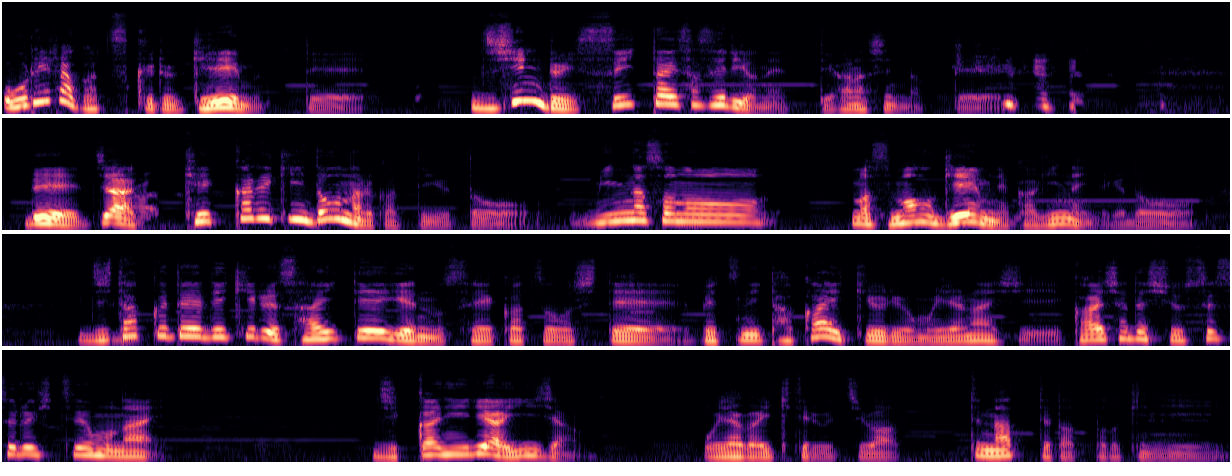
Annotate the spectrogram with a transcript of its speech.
俺らが作るゲームって人類衰退させるよねっていう話になって、で、じゃあ結果的にどうなるかっていうと、みんなその、まあスマホゲームには限らないんだけど、自宅でできる最低限の生活をして、別に高い給料もいらないし、会社で出世する必要もない。実家にいりゃいいじゃん。親が生きてるうちは。ってなってたった時に、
